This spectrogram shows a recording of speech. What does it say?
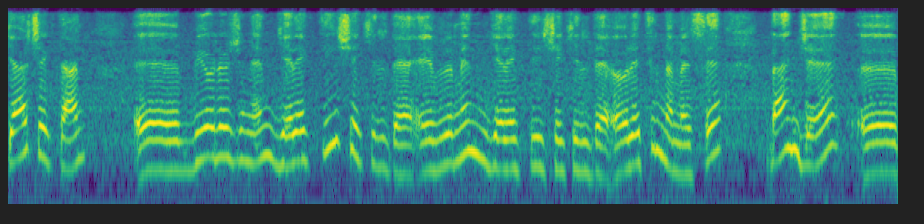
Gerçekten e, biyolojinin gerektiği şekilde, evrimin gerektiği şekilde öğretilmemesi bence e,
